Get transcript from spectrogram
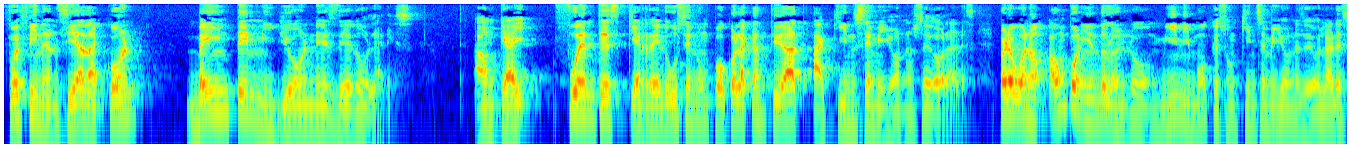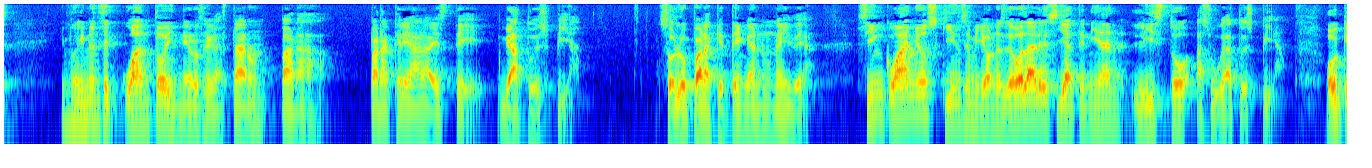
fue financiada con 20 millones de dólares. Aunque hay fuentes que reducen un poco la cantidad a 15 millones de dólares. Pero bueno, aún poniéndolo en lo mínimo, que son 15 millones de dólares, imagínense cuánto dinero se gastaron para para crear a este gato espía. Solo para que tengan una idea. 5 años, 15 millones de dólares, ya tenían listo a su gato espía. Ok,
